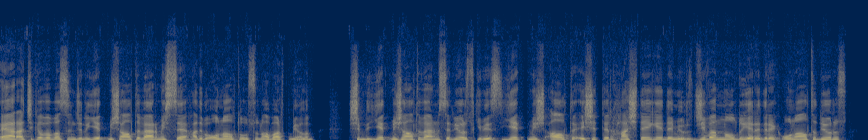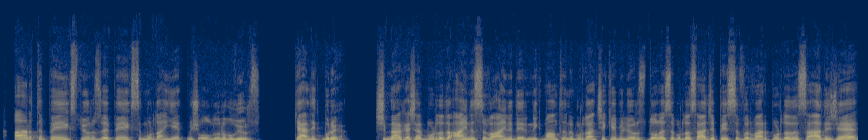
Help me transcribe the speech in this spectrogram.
Eğer açık hava basıncını 76 vermişse hadi bu 16 olsun abartmayalım. Şimdi 76 vermişse diyoruz ki biz 76 eşittir HDG demiyoruz. Civanın olduğu yere direkt 16 diyoruz. Artı PX diyoruz ve PX'in buradan 70 olduğunu buluyoruz. Geldik buraya. Şimdi arkadaşlar burada da aynı sıvı aynı derinlik mantığını buradan çekebiliyoruz. Dolayısıyla burada sadece P0 var. Burada da sadece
